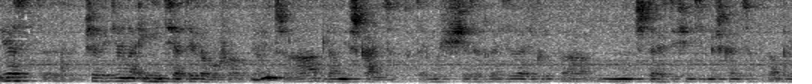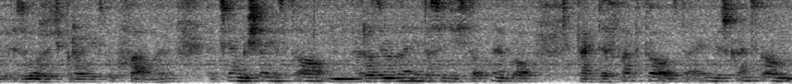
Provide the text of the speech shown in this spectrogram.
y, jest przewidziana inicjatywa uchwałodawcza dla mieszkańców. Tutaj musi się zorganizować grupa mm, 4000 mieszkańców, aby złożyć projekt uchwały. Także ja myślę, że jest to mm, rozwiązanie dosyć istotne, bo tak de facto oddaje mieszkańcom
